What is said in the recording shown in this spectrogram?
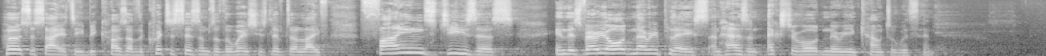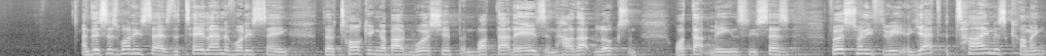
her society because of the criticisms of the way she's lived her life, finds Jesus in this very ordinary place and has an extraordinary encounter with him. And this is what he says, the tail end of what he's saying. They're talking about worship and what that is and how that looks and what that means. He says, Verse 23 Yet a time is coming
